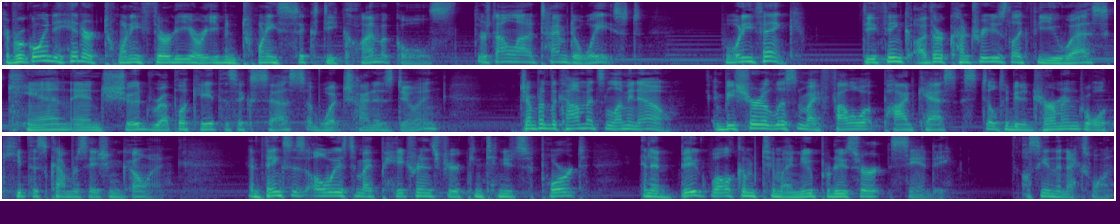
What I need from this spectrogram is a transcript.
If we're going to hit our 2030 or even 2060 climate goals, there's not a lot of time to waste. But what do you think? Do you think other countries like the US can and should replicate the success of what China's doing? Jump in the comments and let me know. And be sure to listen to my follow-up podcast, Still to be Determined, where we'll keep this conversation going. And thanks as always to my patrons for your continued support, and a big welcome to my new producer, Sandy. I'll see you in the next one.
